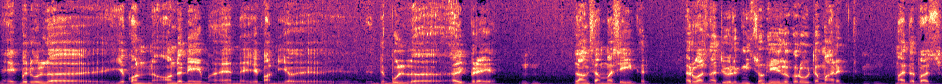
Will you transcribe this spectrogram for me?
Ik bedoel, eh, je kon ondernemen en je kon je, eh, de boel eh, uitbreiden. Mhm. Langzaam maar zeker. Er was natuurlijk niet zo'n hele grote markt, maar er was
